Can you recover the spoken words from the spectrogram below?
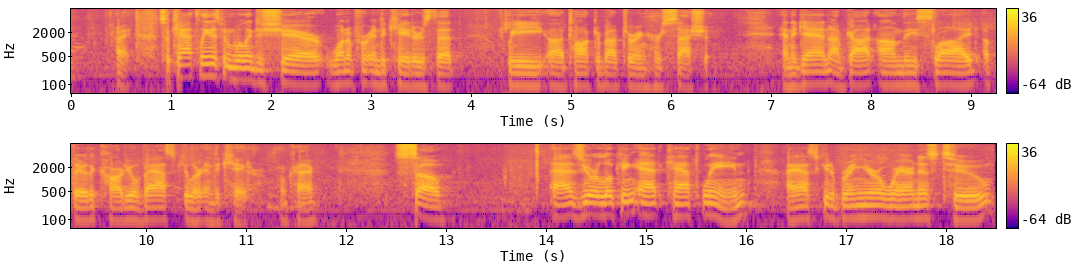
All right. So Kathleen has been willing to share one of her indicators that we uh, talked about during her session. And again, I've got on the slide up there the cardiovascular indicator. Okay. So as you're looking at Kathleen, I ask you to bring your awareness to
